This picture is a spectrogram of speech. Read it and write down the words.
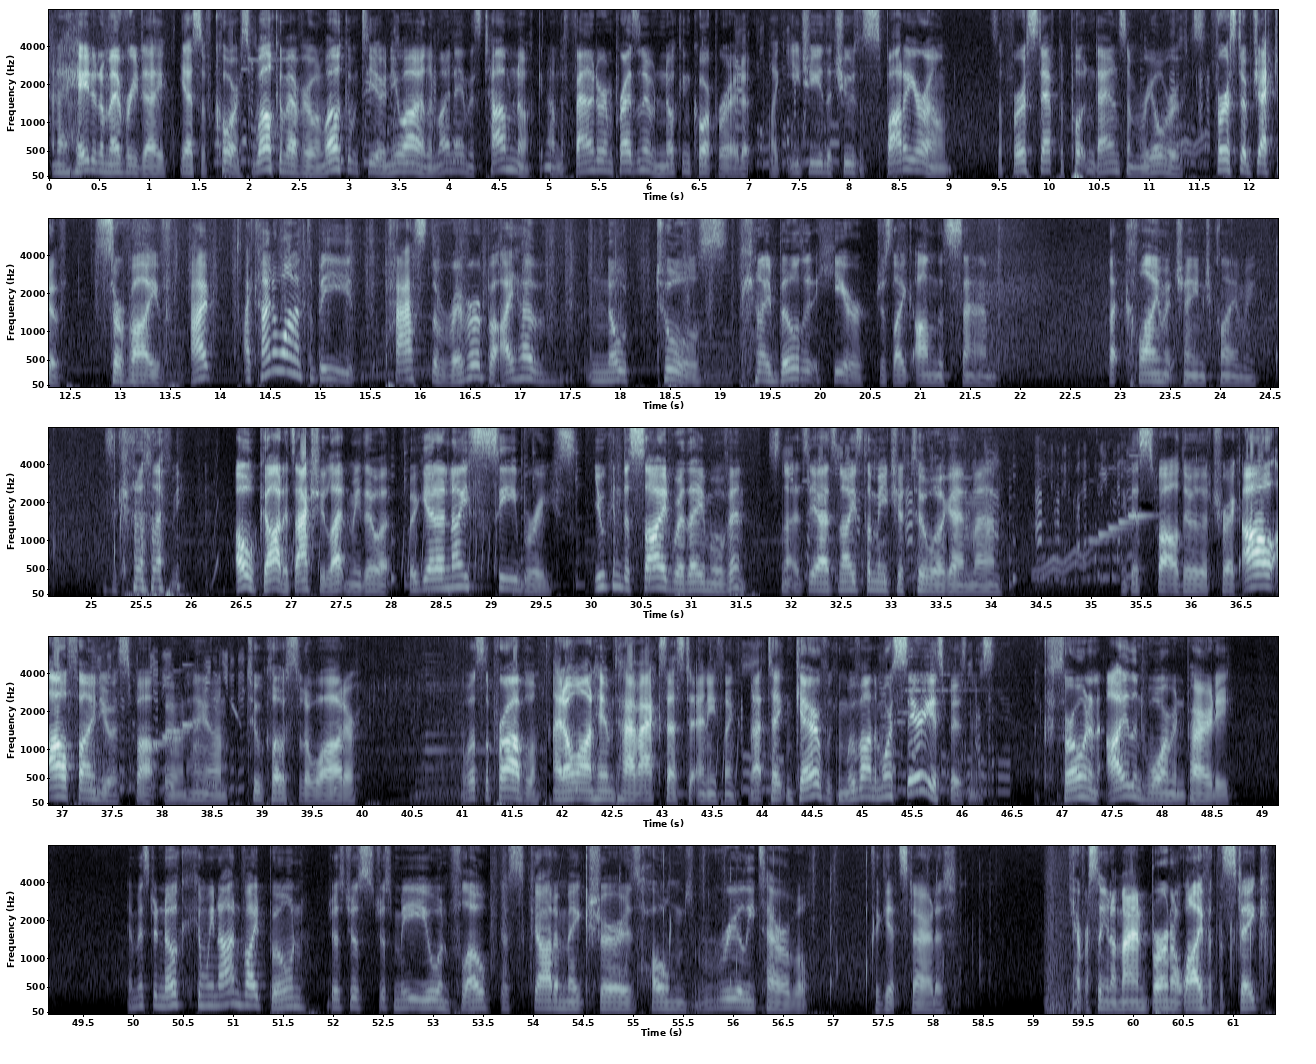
And I hated him every day. Yes, of course. Welcome everyone. Welcome to your new island. My name is Tom Nook, and I'm the founder and president of Nook Incorporated. Like each of you that choose a spot of your own. It's the first step to putting down some real roots. First objective, survive. I I kind of want it to be past the river, but I have no tools. Can I build it here, just like on the sand? Let climate change claim me. Is it gonna let me? Oh god, it's actually letting me do it. We get a nice sea breeze. You can decide where they move in. It's not, it's, yeah, it's nice to meet you too again, man. I think this spot will do the trick. I'll, I'll find you a spot, Boone. Hang on. Too close to the water. What's the problem? I don't want him to have access to anything. That taken care of, we can move on to more serious business. Like throwing an island warming party. Hey, Mr. Nook, can we not invite Boone? Just, just, just me, you, and Flo. Just gotta make sure his home's really terrible to get started. You ever seen a man burn alive at the stake?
